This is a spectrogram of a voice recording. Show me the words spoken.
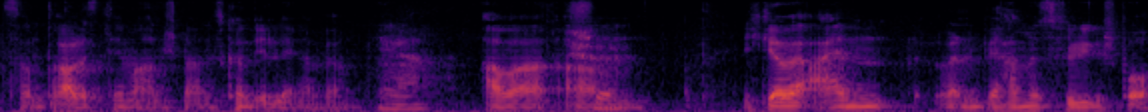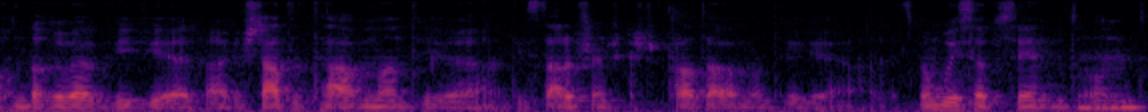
zentrales Thema anschneiden. Es könnte eh länger werden. Ja. Aber ähm, ich glaube, ein, wir haben jetzt viel gesprochen darüber, wie wir da gestartet haben und wie wir die Startup Challenge gestartet haben und wie wir jetzt beim WISUP sind mhm. und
